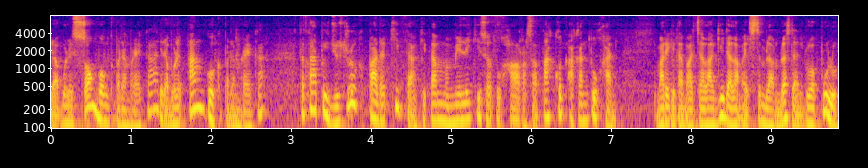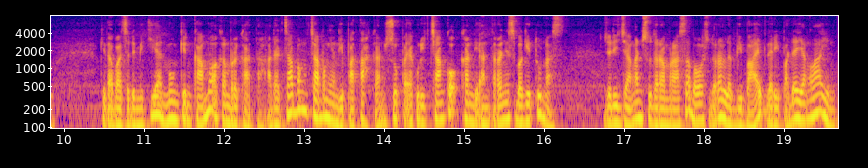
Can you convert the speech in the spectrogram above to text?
tidak boleh sombong kepada mereka, tidak boleh angkuh kepada mereka, tetapi justru kepada kita, kita memiliki suatu hal rasa takut akan Tuhan. Mari kita baca lagi dalam ayat 19 dan 20. Kita baca demikian, mungkin kamu akan berkata, ada cabang-cabang yang dipatahkan supaya aku dicangkokkan di antaranya sebagai tunas. Jadi jangan saudara merasa bahwa saudara lebih baik daripada yang lain.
